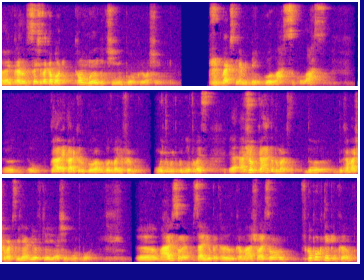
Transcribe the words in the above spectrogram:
a entrada do Sanches acabou acalmando o time um pouco, eu achei. Marcos Guilherme bem, golaço, golaço. Eu, eu, é claro que o gol, o gol do Marinho foi muito, muito bonito, mas é, a jogada do Marcos do, do Camacho com o Marcos Guilherme eu fiquei, achei muito boa. Uh, Alisson né, saiu para a entrada do Camacho. O Alisson ficou pouco tempo em campo,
